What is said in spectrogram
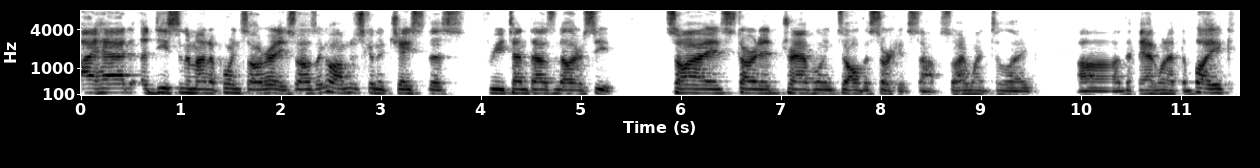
I had a decent amount of points already. So I was like, oh, I'm just going to chase this free ten thousand dollar seat. So I started traveling to all the circuit stops. So I went to like uh, they had one at the bike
